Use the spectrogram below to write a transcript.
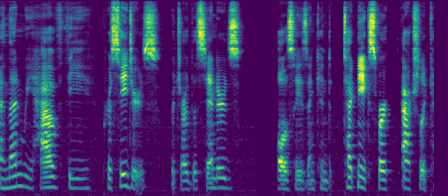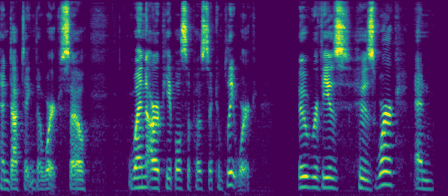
And then we have the procedures, which are the standards, policies, and techniques for actually conducting the work. So when are people supposed to complete work? Who reviews whose work and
